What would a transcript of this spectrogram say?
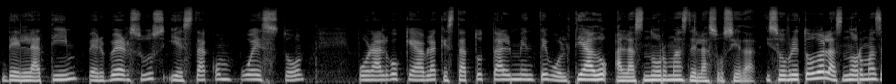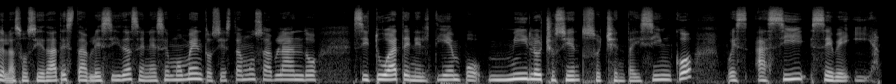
del latín perversus y está compuesto por algo que habla que está totalmente volteado a las normas de la sociedad y sobre todo a las normas de la sociedad establecidas en ese momento. Si estamos hablando, situate en el tiempo 1885, pues así se veía.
